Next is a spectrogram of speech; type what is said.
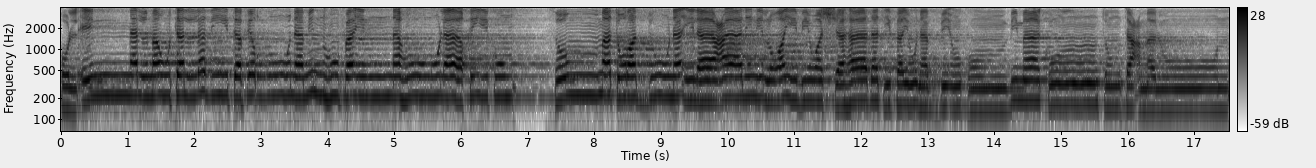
قل ان الموت الذي تفرون منه فانه ملاقيكم ثم تردون إلى عالم الغيب والشهاده فينبئكم بما كنتم تعملون.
